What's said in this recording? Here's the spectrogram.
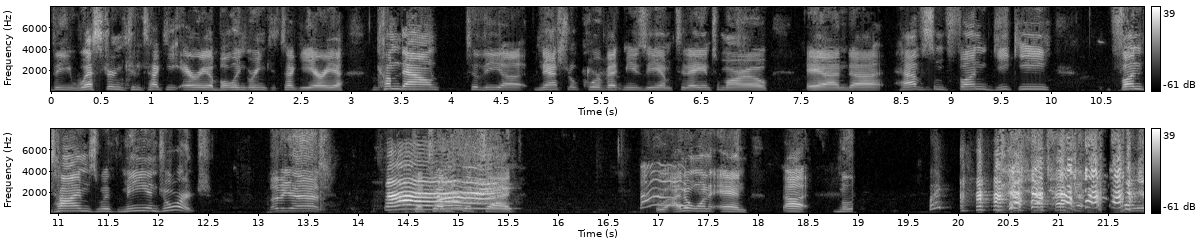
the Western Kentucky area, Bowling Green, Kentucky area, come down to the uh, National Corvette Museum today and tomorrow, and uh, have some fun, geeky, fun times with me and George. Love you guys. Catch you on the flip side. Ooh, I don't want to end. Uh, Mel- Did you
